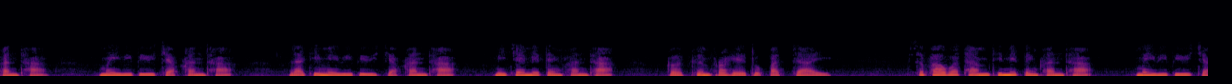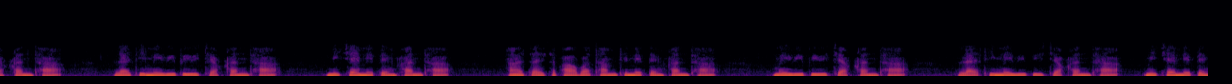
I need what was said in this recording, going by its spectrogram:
คันทะไม่วิปิวิจักคันทะและที่ไม่วิปิวิจักคันทะไมิใช่ไม่เป็นคันทะเกิดขึ้นเพราะเหตุปัจจัย สภาวธรรมที่ไม่เป็นคันทะไม่วิปิวิจักคันทะและที่ไม่วิปิวิจักคันทะมิใช่ไม่เป็นคันทะอาศัยสภาวธรรมที่ไม่เป็นคันทะ ไม่วิปิวิจักคันทะและที่ไม่วิปิวิจักคันทะมิใช่ไม่เป็น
